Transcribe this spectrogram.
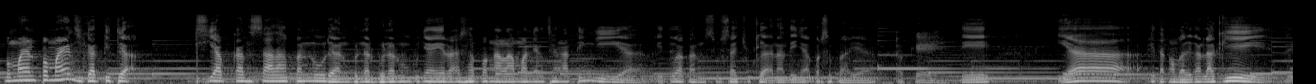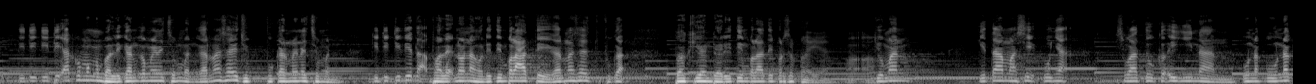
Pemain-pemain jika tidak disiapkan secara penuh dan benar-benar mempunyai rasa pengalaman yang sangat tinggi ya itu akan susah juga nantinya Persebaya. Oke. Di ya kita kembalikan lagi. Titik-titik aku mengembalikan ke manajemen karena saya ju- bukan manajemen. Titik-titik tak balik nonang di tim pelatih karena saya buka bagian dari tim pelatih persebaya. Heeh. cuman kita masih punya suatu keinginan unek-unek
